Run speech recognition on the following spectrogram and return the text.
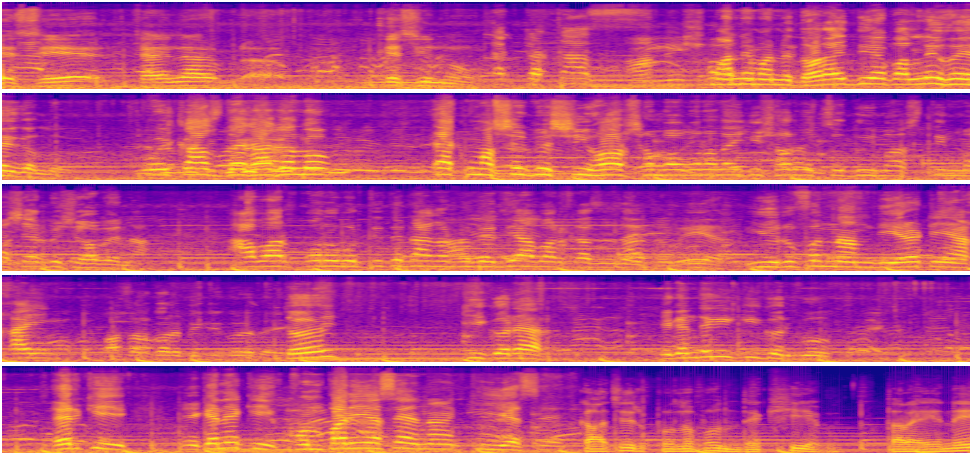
বেশি চাইনা কেসিনো একটা কাজ মানে মানে ধরাই দিয়ে পারলেই হয়ে গেল। ওই কাজ দেখা গেল এক মাসের বেশি হওয়ার সম্ভাবনা নাই কি সর্বোচ্চ দুই মাস তিন মাসের বেশি হবে না। আবার পরবর্তীতে টাকা ঢুকে দিয়ে আবার কাজে যাইতে হবে ইউরোপের নাম দিয়ে টিয়া খাই পাচার করে বিক্রি করে দেয়। তো কি করে আর? এখান থেকে কি করব? এর কি এখানে কি কোম্পানি আছে না কি আছে? কাজের প্রলোভন দেখিয়ে তারা এনে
